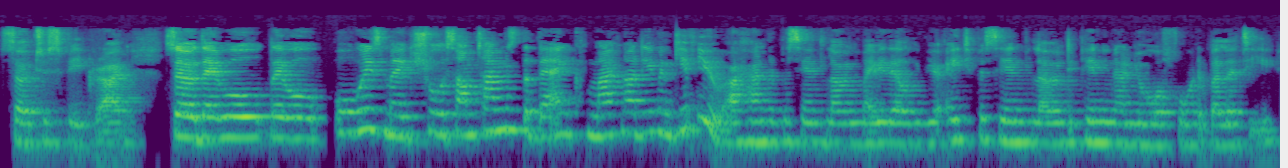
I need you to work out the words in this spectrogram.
so to speak right? So they will they will always make sure sometimes the bank might not even give you a 100% loan. Maybe they'll give you 80% loan depending on your affordability.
